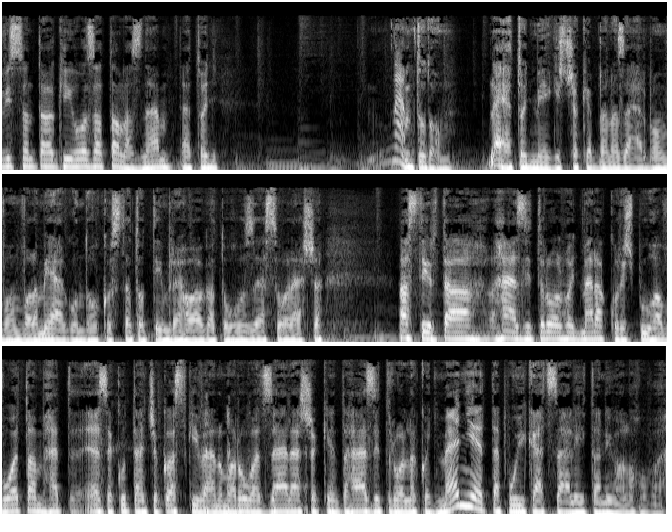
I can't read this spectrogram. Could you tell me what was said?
viszont a kihozatal az nem. Tehát, hogy nem tudom. Lehet, hogy mégiscsak ebben az árban van valami elgondolkoztatott Imre hallgató hozzászólása. Azt írta a házitról, hogy már akkor is puha voltam, hát ezek után csak azt kívánom a rovat zárásaként a házitrollnak, hogy menjél te pulykát szállítani valahova.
